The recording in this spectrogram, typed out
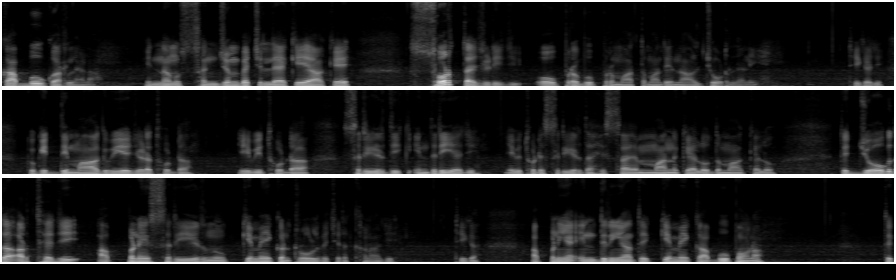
ਕਾਬੂ ਕਰ ਲੈਣਾ। ਇਹਨਾਂ ਨੂੰ ਸੰਜਮ ਵਿੱਚ ਲੈ ਕੇ ਆ ਕੇ ਸੁਰਤ ਹੈ ਜਿਹੜੀ ਜੀ, ਉਹ ਪ੍ਰਭੂ ਪਰਮਾਤਮਾ ਦੇ ਨਾਲ ਜੋੜ ਲੈਣੀ ਠੀਕ ਹੈ ਜੀ? ਕਿਉਂਕਿ ਦਿਮਾਗ ਵੀ ਹੈ ਜਿਹੜਾ ਤੁਹਾਡਾ, ਇਹ ਵੀ ਤੁਹਾਡਾ ਸਰੀਰ ਦੀ ਇੱਕ ਇੰਦਰੀ ਹੈ ਜੀ, ਇਹ ਵੀ ਤੁਹਾਡੇ ਸਰੀਰ ਦਾ ਹਿੱਸਾ ਹੈ, ਮਨ ਕਹਿ ਲਓ, ਦਿਮਾਗ ਕਹਿ ਲਓ। ਤੇ ਯੋਗ ਦਾ ਅਰਥ ਹੈ ਜੀ, ਆਪਣੇ ਸਰੀਰ ਨੂੰ ਕਿਵੇਂ ਕੰਟਰੋਲ ਵਿੱਚ ਰੱਖਣਾ ਜੀ? ਠੀਕ ਆ ਆਪਣੀਆਂ ਇੰਦਰੀਆਂ ਤੇ ਕਿਵੇਂ ਕਾਬੂ ਪਾਉਣਾ? ਤੇ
